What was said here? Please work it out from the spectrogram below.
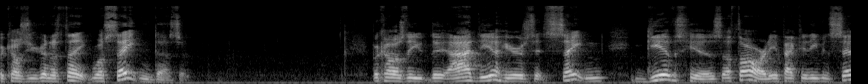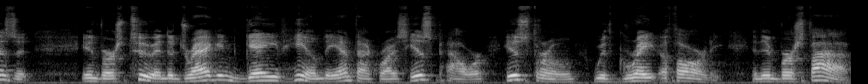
because you're going to think, well, Satan doesn't. Because the, the idea here is that Satan gives his authority. In fact, it even says it in verse 2 And the dragon gave him, the Antichrist, his power, his throne, with great authority. And then verse 5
